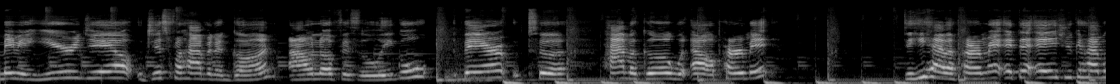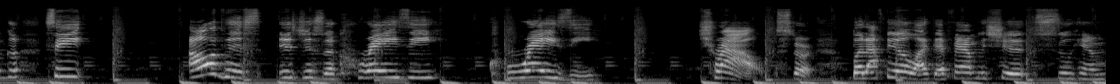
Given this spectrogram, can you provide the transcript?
maybe a year in jail just for having a gun. I don't know if it's legal there to have a gun without a permit. Did he have a permit at that age? You can have a gun. See, all this is just a crazy, crazy trial story. But I feel like that family should sue him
